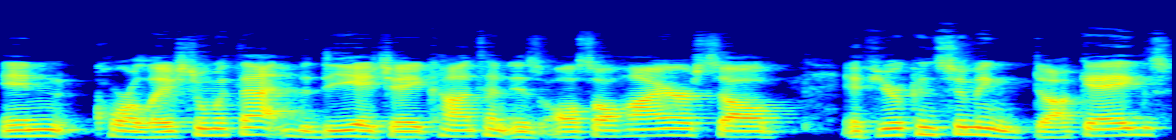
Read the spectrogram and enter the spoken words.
In correlation with that, the DHA content is also higher. So if you're consuming duck eggs,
